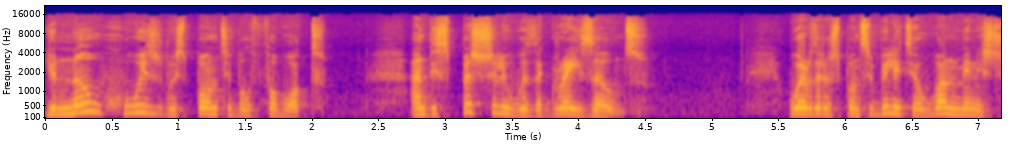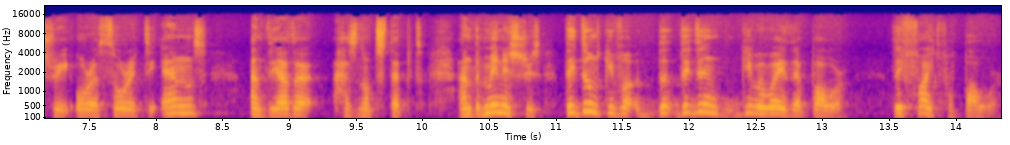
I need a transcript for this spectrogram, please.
You know who is responsible for what, and especially with the gray zones, where the responsibility of one ministry or authority ends and the other has not stepped. And the ministries, they don't give, they didn't give away their power. They fight for power.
